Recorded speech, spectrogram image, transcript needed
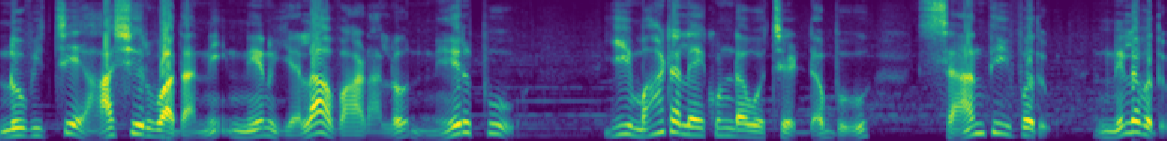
నువ్విచ్చే ఆశీర్వాదాన్ని నేను ఎలా వాడాలో నేర్పు. ఈ మాట లేకుండా వచ్చే డబ్బు శాంతి ఇవ్వదు నిలవదు.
